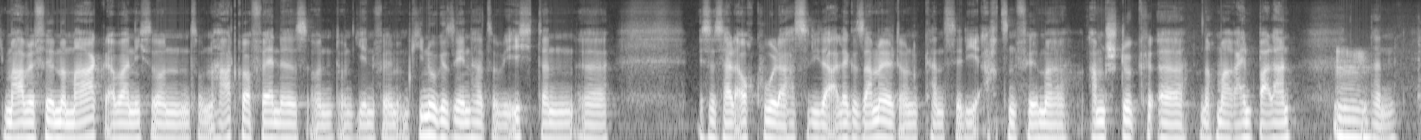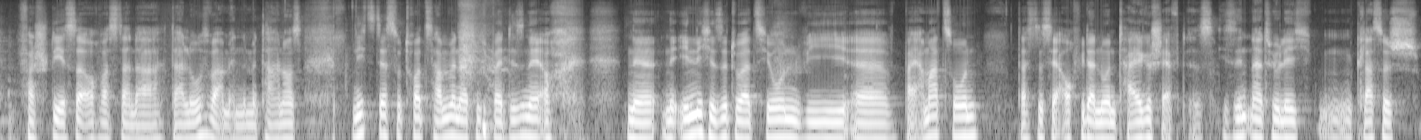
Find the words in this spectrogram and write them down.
die Marvel-Filme mag, aber nicht so ein, so ein Hardcore-Fan ist und, und jeden Film im Kino gesehen hat, so wie ich, dann äh, ist es halt auch cool. Da hast du die da alle gesammelt und kannst dir die 18 Filme am Stück äh, nochmal reinballern. Mhm. Und dann verstehst du auch, was dann da, da los war am Ende mit Thanos. Nichtsdestotrotz haben wir natürlich bei Disney auch eine, eine ähnliche Situation wie äh, bei Amazon, dass das ja auch wieder nur ein Teilgeschäft ist. Die sind natürlich klassisch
